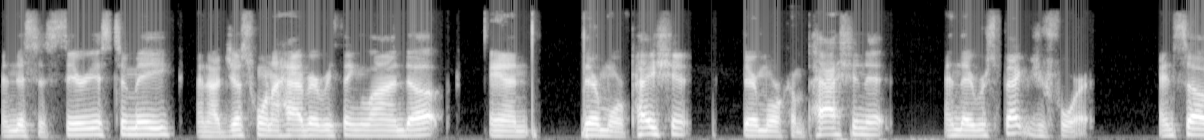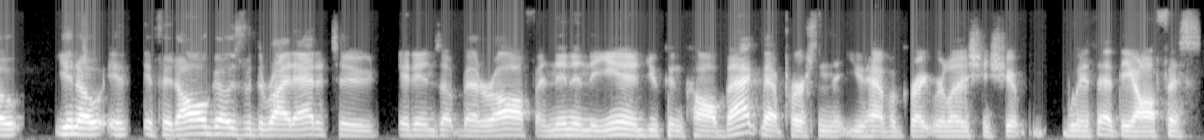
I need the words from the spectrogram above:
and this is serious to me, and I just want to have everything lined up. And they're more patient, they're more compassionate, and they respect you for it. And so, you know, if, if it all goes with the right attitude, it ends up better off. And then in the end, you can call back that person that you have a great relationship with at the office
